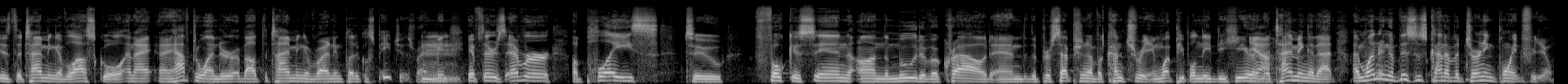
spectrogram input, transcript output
is the timing of law school, and I, and I have to wonder about the timing of writing political speeches, right? I mean, hmm. if there's ever a place to focus in on the mood of a crowd and the perception of a country and what people need to hear Yeah. and the timing of that, I'm wondering if this is kind of a turning point for you.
